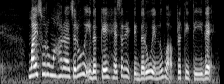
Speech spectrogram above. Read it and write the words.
ಮೈಸೂರು ಮಹಾರಾಜರು ಇದಕ್ಕೆ ಹೆಸರಿಟ್ಟಿದ್ದರು ಎನ್ನುವ ಪ್ರತೀತಿ ಇದೆ.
